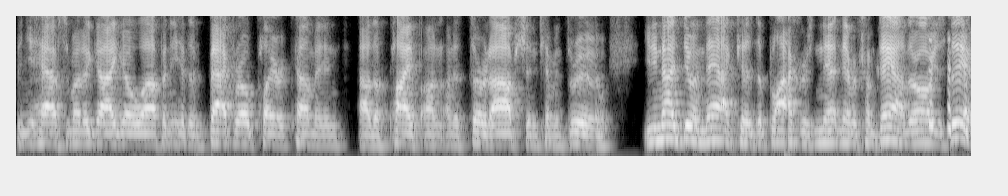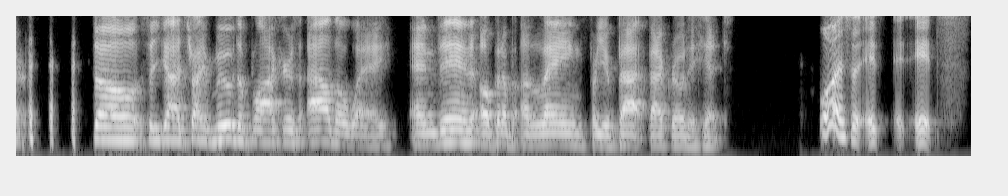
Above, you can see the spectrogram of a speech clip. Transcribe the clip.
then you have some other guy go up, and you have the back row player coming out of the pipe on, on the third option coming through. You're not doing that because the blockers net never come down; they're always there. so, so you got to try to move the blockers out of the way, and then open up a lane for your back back row to hit. Well, it's it, it, it's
